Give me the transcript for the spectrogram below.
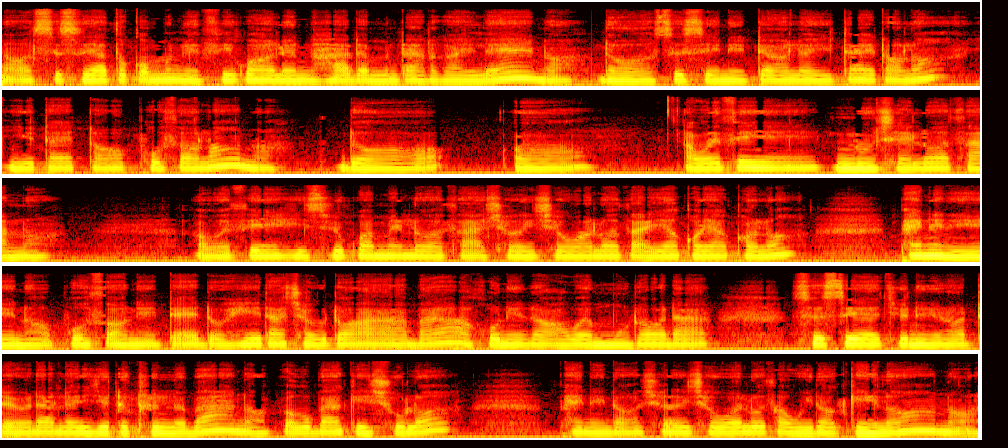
နော်စစ်စရတော့ကမနေစီကွာလဲဟာဒမတာတကိုင်လဲနော်တော့စစ်စနေတော်လဲတိုက်တော့လားရတိုက်တော့ဖိုးစောလားနော်တော့အအဝဲစီနူချေလို့သာနော် အဝဲစီဟိစုကွာမဲလို့သာချိုချိုဝါလို့သာရခေါ်ရခေါ်လို့ဖဲနေနေနော်ဖိုးစောနေတဲ့တော့ဟေးတာချုပ်တော့အာပါအခုနေတော့အဝဲမူတော့တာစစ်စရကျွနေတော့တဲဝဒါလဲရတခလလပါနော်ပကဘာကေချိုလို့ဖဲနေတော့ချိုချိုဝါလို့သာဝီတော့ကေလို့နော်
